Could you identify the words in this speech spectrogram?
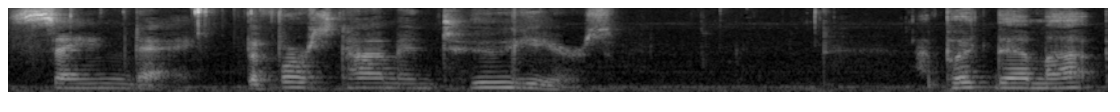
same day. The first time in two years. Put them up.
